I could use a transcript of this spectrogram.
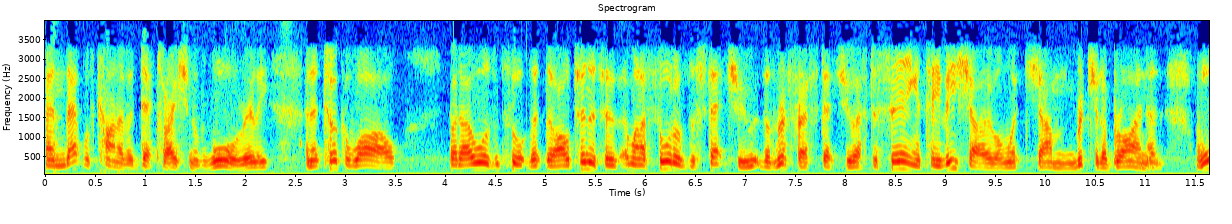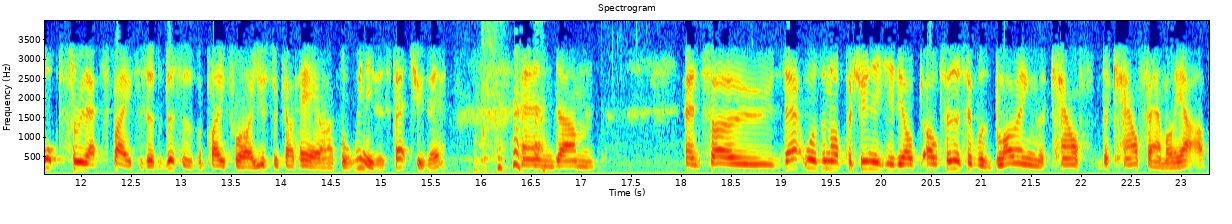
and that was kind of a declaration of war, really. And it took a while but I always thought that the alternative, when I thought of the statue, the Riff Raff statue, after seeing a TV show on which um, Richard O'Brien had walked through that space, he said, "This is the place where I used to cut hair," and I thought we need a statue there, and. Um, and so that was an opportunity. The alternative was blowing the cow, the cow family up,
